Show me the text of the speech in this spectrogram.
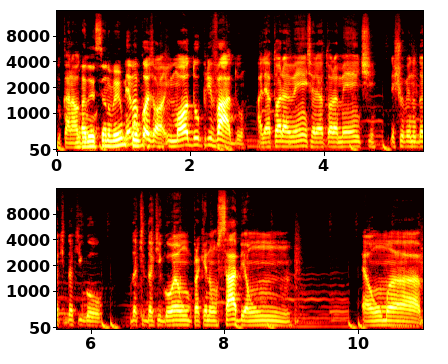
Do canal Vai do... descendo bem um Mesma pouco. coisa, ó, em modo privado, aleatoriamente, aleatoriamente. Deixa eu ver no DuckDuckGo. DuckDuckGo é um, pra quem não sabe, é um é uma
